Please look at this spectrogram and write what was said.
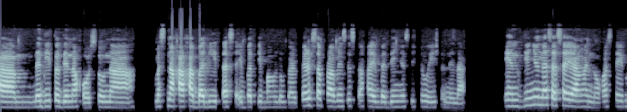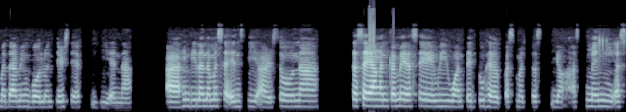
um, nandito din ako, so na mas nakakabalita sa iba't ibang lugar. Pero sa provinces, kakaiba din yung situation nila. And yun yung nasasayangan, no? Kasi madaming volunteers sa FPDN na uh, hindi lang naman sa NCR. So, na sasayangan kami kasi we wanted to help as much as young as many as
